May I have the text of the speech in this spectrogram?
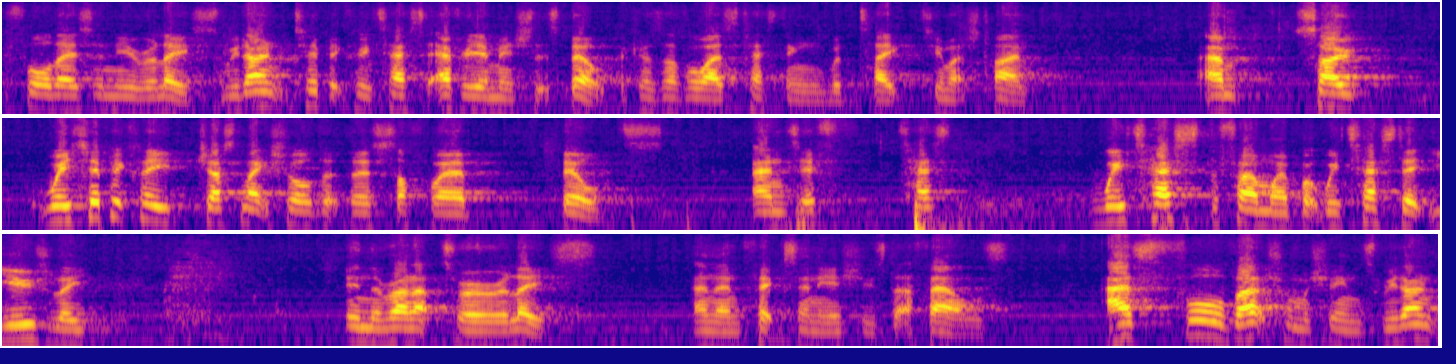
before there's a new release. We don't typically test every image that's built because otherwise testing would take too much time. Um, so we typically just make sure that the software builds. And if test, we test the firmware, but we test it usually in the run-up to a release and then fix any issues that are found. As for virtual machines, we don't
